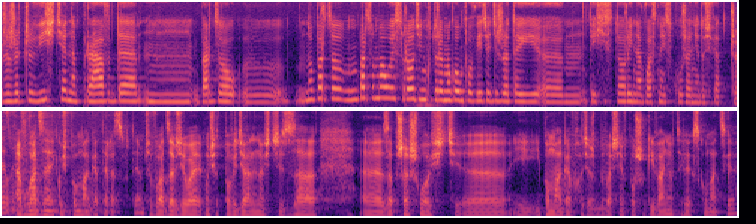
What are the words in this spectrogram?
że rzeczywiście naprawdę mm, bardzo, y, no bardzo, bardzo mało jest rodzin, które mogą powiedzieć, że tej, tej historii na własnej skórze nie doświadczyły. A władza jakoś pomaga teraz w tym? Czy władza wzięła jakąś odpowiedzialność za, e, za przeszłość e, i, i pomaga chociażby właśnie w poszukiwaniu, w tych ekshumacjach?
